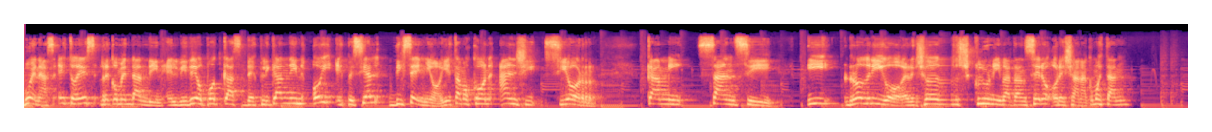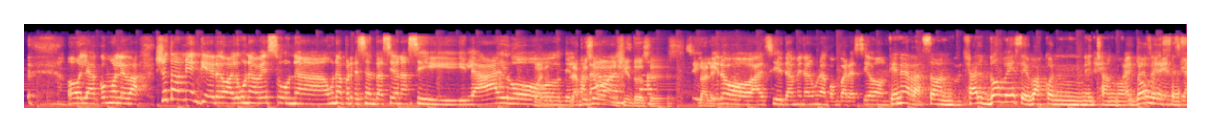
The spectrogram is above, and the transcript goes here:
Buenas, esto es Recomendanding, el video podcast de Explicanding, hoy especial diseño. Y estamos con Angie Sior, Cami Sansi y Rodrigo, el George Clooney Matancero Orellana. ¿Cómo están? Hola, ¿cómo le va? Yo también quiero alguna vez una, una presentación así, la algo Bueno, de la, la próxima matanza. Angie, entonces. Sí, Dale. quiero así también alguna comparación. Tiene razón. Ya dos veces vas con el chango. Hay dos veces.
